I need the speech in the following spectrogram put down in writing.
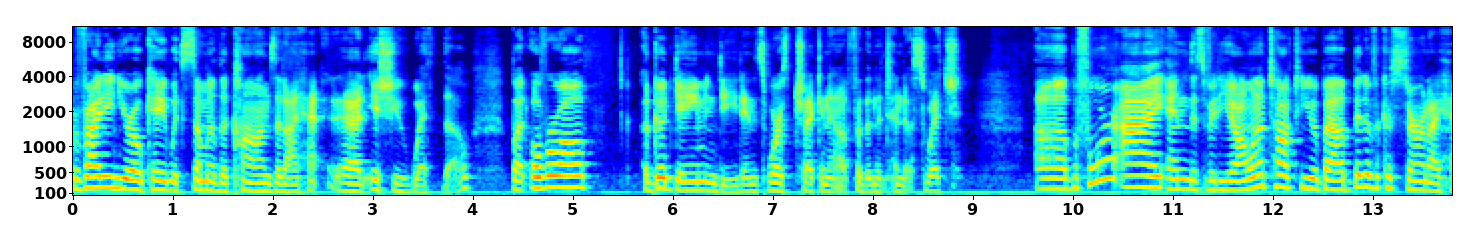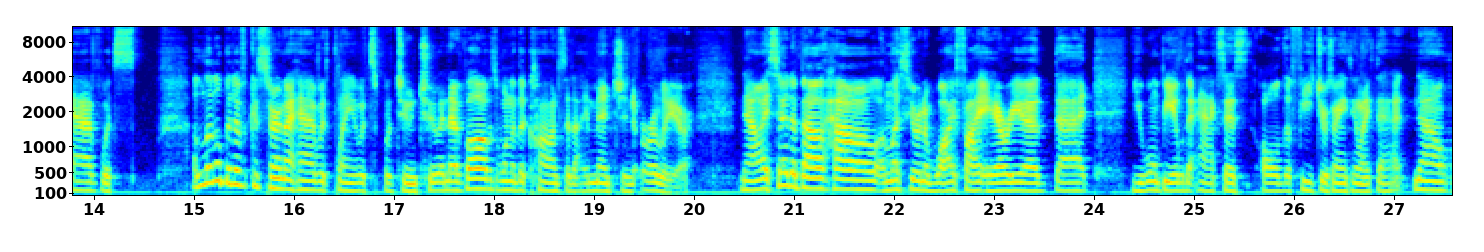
providing you're okay with some of the cons that I ha- had issue with, though. But overall, a good game indeed, and it's worth checking out for the Nintendo Switch. Uh, before I end this video, I want to talk to you about a bit of a concern I have with a little bit of a concern I have with playing with Splatoon 2, and that involves one of the cons that I mentioned earlier. Now, I said about how unless you're in a Wi-Fi area that you won't be able to access all the features or anything like that. Now,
